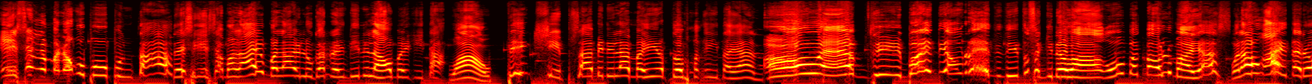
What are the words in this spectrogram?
Eh, saan naman ako pupunta? Dahil sige, sa malayo, malayo na hindi nila ako makikita. Wow, pink ship. Sabi nila, mahirap daw makita yan. OMG! Ba, hindi ako ready dito sa ginawa ko. Ba't ba ako lumayas? Wala akong kahit ano.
